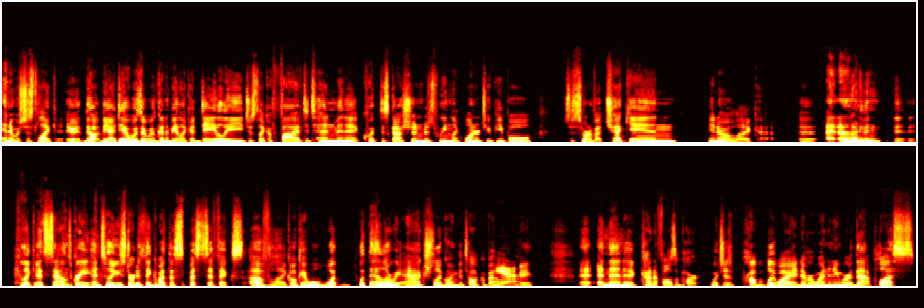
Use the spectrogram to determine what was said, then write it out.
And it was just like it, the the idea was it was going to be like a daily, just like a five to ten minute quick discussion between like one or two people, just sort of a check in. You know, like uh, I, I don't even uh, like it sounds great until you start to think about the specifics of like okay well what what the hell are we actually going to talk about Yeah. right? And then it kind of falls apart which is probably why it never went anywhere. That plus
